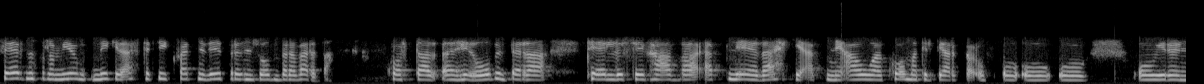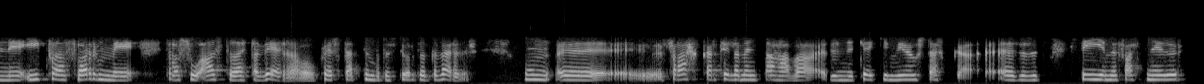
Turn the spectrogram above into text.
fer náttúrulega mjög mikið eftir því hvernig viðbröðins ofnbæra verða. Hvort að hefur ofnbæra telur sig hafa efni eða ekki efni á að koma til bjargar og, og, og, og í rauninni í hvaða formi þá svo aðstöða þetta vera og hver stefnum af stjórnvölda verður. Hún uh, frakkar til að mynda að hafa rauninni tekið mjög sterk stíði með fast niður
